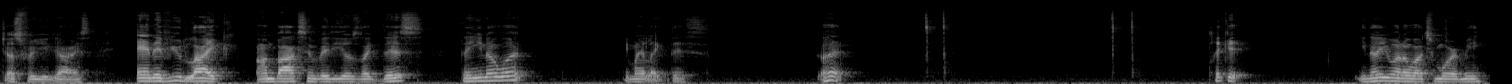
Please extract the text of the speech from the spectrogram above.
just for you guys. And if you like unboxing videos like this, then you know what? You might like this. Go ahead. Click it. You know you want to watch more of me.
